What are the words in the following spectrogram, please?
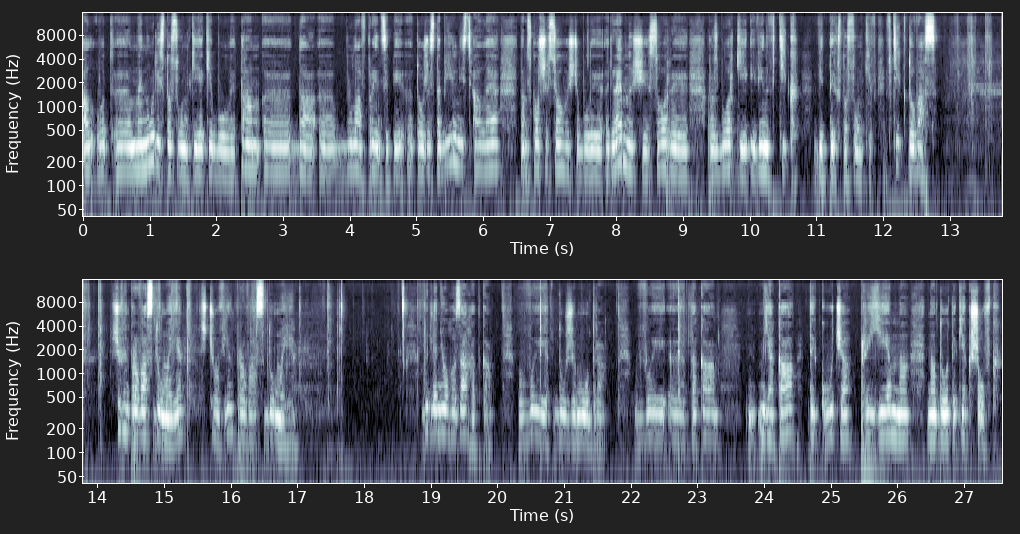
А от е, минулі стосунки, які були, там е, да, е, була в принципі теж стабільність, але там скорше всього, що були ревнощі, ссори, розборки, і він втік від тих стосунків, втік до вас. Що він про вас думає? Що він про вас думає? Ви для нього загадка, ви дуже мудра, ви е, така м'яка, текуча, приємна на дотик, як шовк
